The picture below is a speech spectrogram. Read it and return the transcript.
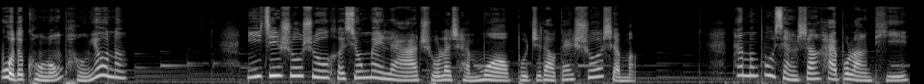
我的恐龙朋友呢？”尼基叔叔和兄妹俩除了沉默，不知道该说什么。他们不想伤害布朗提，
